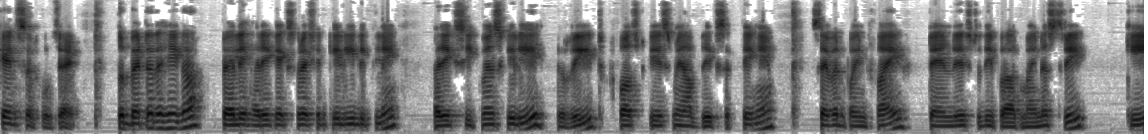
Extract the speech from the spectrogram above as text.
कैंसिल हो जाए। तो बेटर रहेगा, पहले हर एक एक्सप्रेशन के लिए लिख लें। हर एक सीक्वेंस के लिए रेट फ़र्स्ट केस में आप देख सकते हैं 7.5 10 raise to the power minus three k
